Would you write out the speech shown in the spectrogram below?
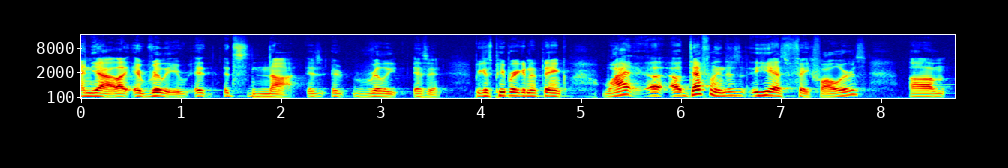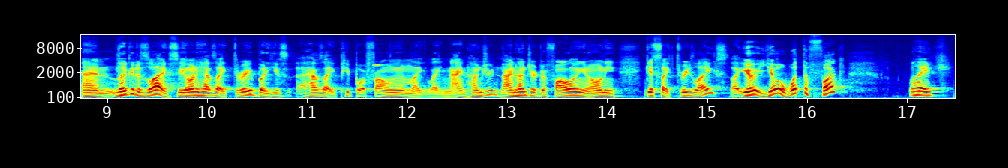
and yeah, like it really, it it's not. It it really isn't because people are gonna think, why? Uh, uh, definitely, this he has fake followers. Um, and look at his likes. He only has like three, but he has like people are following him like like 900. 900 are following and only gets like three likes. Like yo yo, what the fuck? Like,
